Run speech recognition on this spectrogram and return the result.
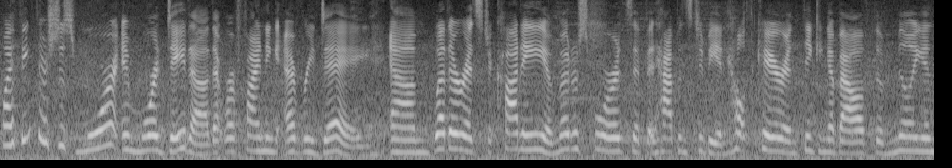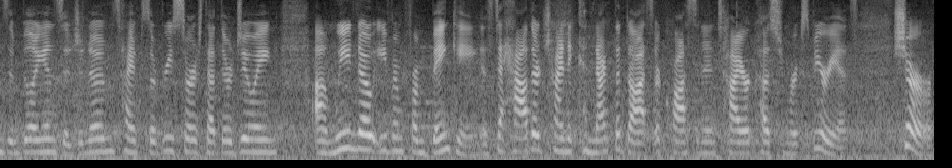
Well, I think there's just more and more data that we're finding every day. Um, whether it's Ducati or motorsports, if it happens to be in healthcare and thinking about the millions and billions of genome types of research that they're doing, um, we know even from banking as to how they're trying to connect the dots across an entire customer experience. Sure,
